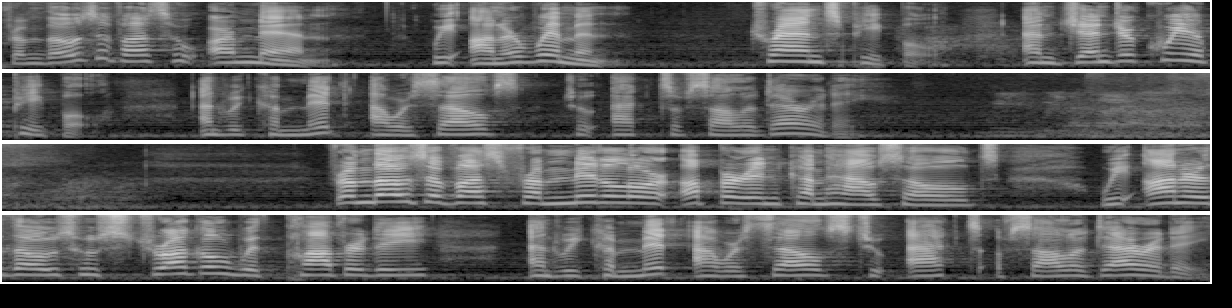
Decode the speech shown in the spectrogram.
From those of us who are men, we honor women, trans people, and genderqueer people and we commit ourselves to acts of solidarity. From those of us from middle or upper income households, we honor those who struggle with poverty and we commit ourselves to acts of solidarity.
